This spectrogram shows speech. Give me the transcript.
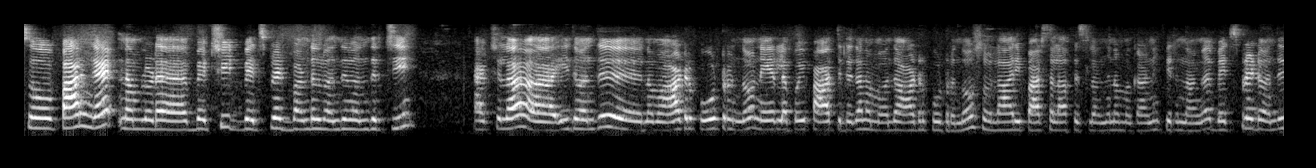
ஸோ பாருங்க நம்மளோட பெட்ஷீட் பெட் ஸ்ப்ரெட் பண்டில் வந்து வந்துருச்சு. ஆக்சுவலாக இது வந்து நம்ம ஆர்டர் போட்டிருந்தோம். நேரில் போய் பார்த்துட்டு தான் நம்ம வந்து ஆர்டர் போட்டிருந்தோம். ஸோ லாரி பார்சல் ஆஃபீஸில் வந்து நமக்கு அனுப்பியிருந்தாங்க. பெட் ஸ்ப்ரெட் வந்து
